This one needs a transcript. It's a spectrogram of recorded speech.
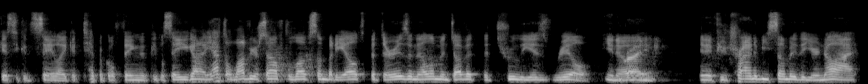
guess you could say like a typical thing that people say you got to you have to love yourself to love somebody else, but there is an element of it that truly is real, you know. Right. And, and if you're trying to be somebody that you're not,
